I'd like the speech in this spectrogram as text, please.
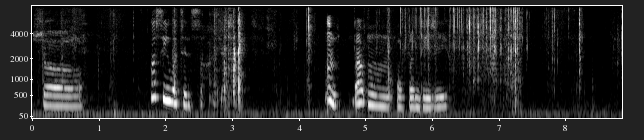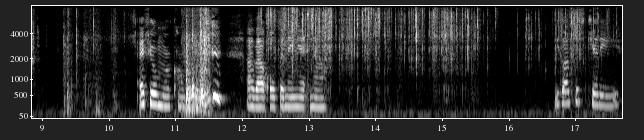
So let's see what's inside. Mm, that one opened easy. I feel more confident about opening it now. We got this kitty.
